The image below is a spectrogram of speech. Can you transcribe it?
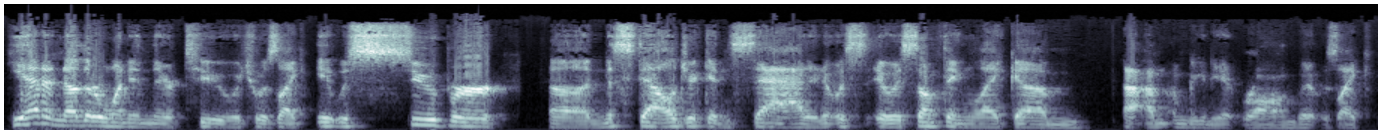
He had another one in there too, which was like it was super uh, nostalgic and sad, and it was it was something like um, I'm, I'm going to get it wrong, but it was like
